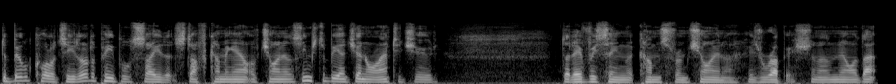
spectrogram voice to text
the build quality. A lot of people say that stuff coming out of China. There seems to be a general attitude that everything that comes from China is rubbish, and I know that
